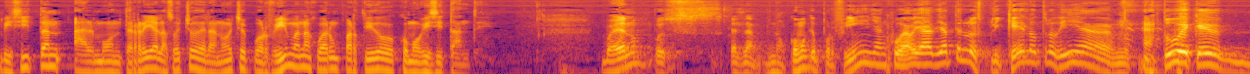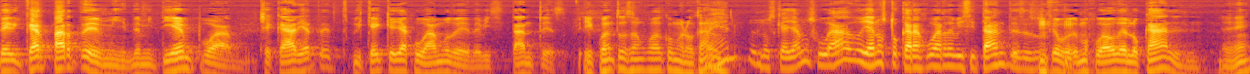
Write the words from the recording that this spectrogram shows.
visitan al Monterrey a las 8 de la noche. Por fin van a jugar un partido como visitante. Bueno, pues no, ¿cómo que por fin ya han jugado? Ya, ya te lo expliqué el otro día. Tuve que dedicar parte de mi, de mi tiempo a checar. Ya te expliqué que ya jugamos de, visitantes. ¿Y cuántos han jugado como local? Bueno, pues los que hayamos jugado, ya nos tocará jugar de visitantes, esos que hemos jugado de local. ¿eh?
